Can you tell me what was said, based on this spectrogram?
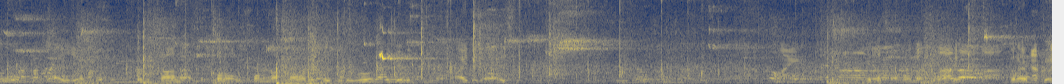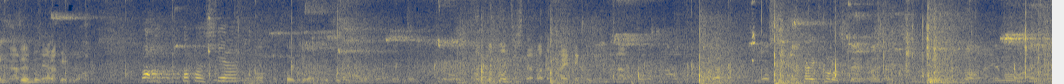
そう最悪でもしゃあないこのこんなままでできるようなレベルの相手じゃないし下手したらほんなもうあれドライブ全部全部負けるわパパシェアあそういう気はないですちょっと放置したらまた帰ってくるなもう死ぬ一回殺したやつはそうなんでもあれめ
